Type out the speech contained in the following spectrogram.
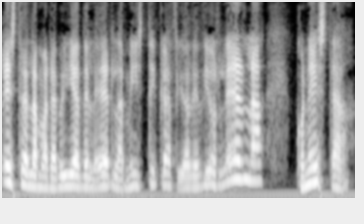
Esta es la maravilla de leer la mística ciudad de Dios, leerla con esta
